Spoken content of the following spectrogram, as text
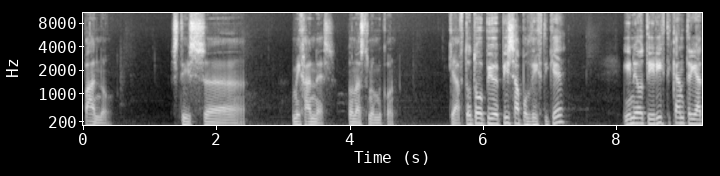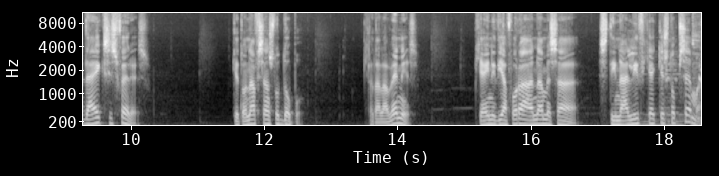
πάνω στις ε, μηχανές των αστυνομικών. Και αυτό το οποίο επίσης αποδείχτηκε είναι ότι ρίχτηκαν 36 σφαίρες και τον άφησαν στον τόπο. Καταλαβαίνεις; Ποια είναι η διαφορά ανάμεσα στην αλήθεια και στο ψέμα;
